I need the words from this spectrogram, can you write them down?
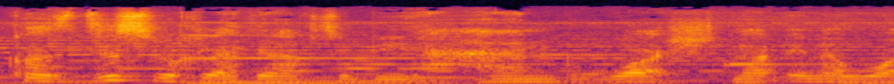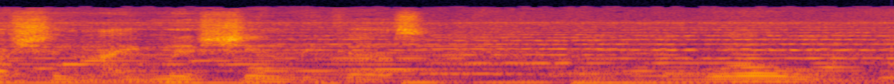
because this looks like it have to be hand washed, not in a washing like machine. Because, whoa.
